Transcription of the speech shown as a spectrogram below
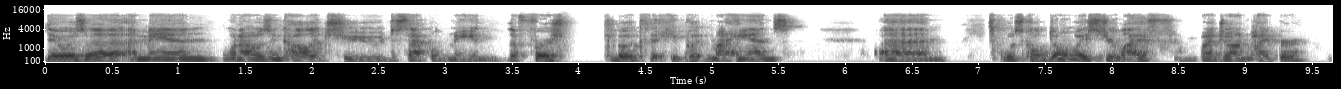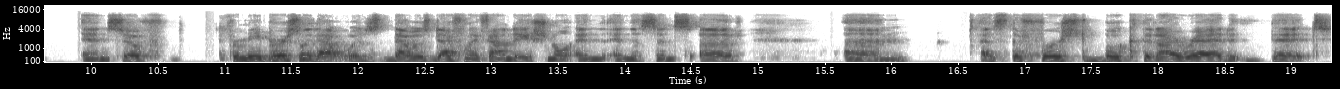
There was a, a man when I was in college who discipled me and the first book that he put in my hands um, was called Don't Waste Your Life by John Piper. And so f- for me personally, that was, that was definitely foundational in, in the sense of, um, that's the first book that I read that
